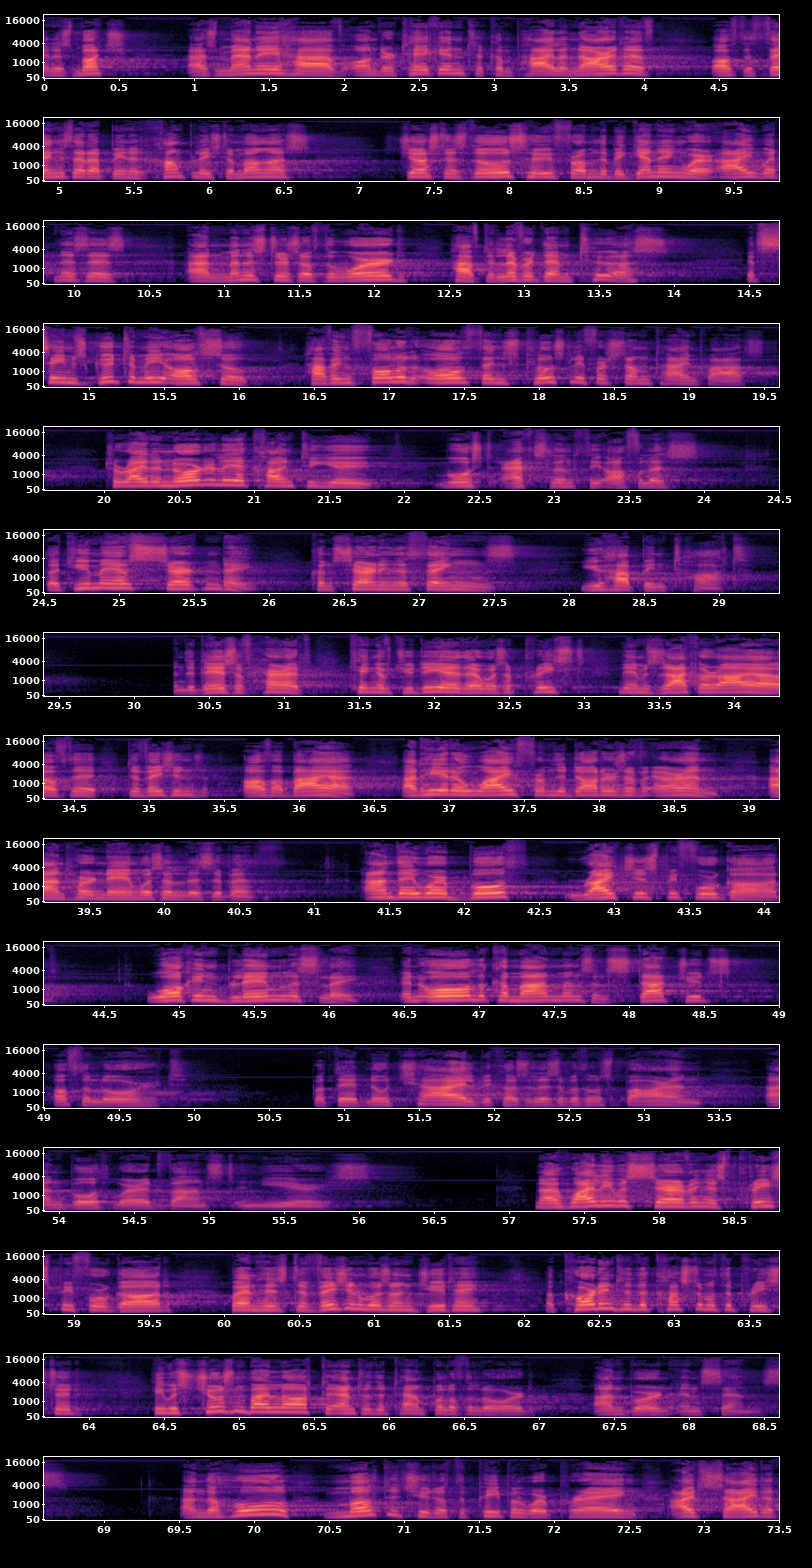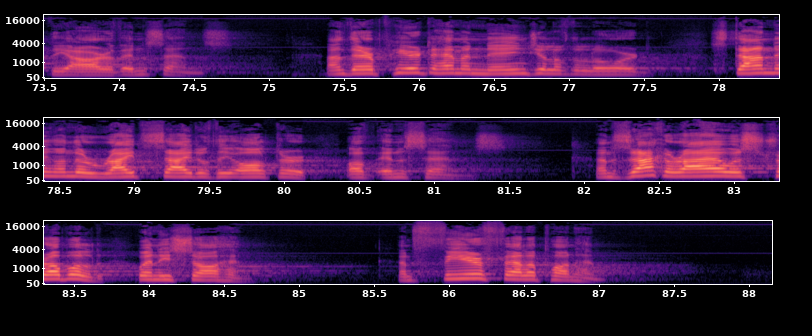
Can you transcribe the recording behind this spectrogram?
Inasmuch as many have undertaken to compile a narrative of the things that have been accomplished among us, just as those who from the beginning were eyewitnesses and ministers of the word have delivered them to us, it seems good to me also, having followed all things closely for some time past, to write an orderly account to you, most excellent Theophilus, that you may have certainty concerning the things you have been taught. In the days of Herod, king of Judea, there was a priest named Zachariah of the division of Abijah, and he had a wife from the daughters of Aaron, and her name was Elizabeth. And they were both righteous before God, walking blamelessly in all the commandments and statutes of the Lord. But they had no child because Elizabeth was barren, and both were advanced in years. Now, while he was serving as priest before God, when his division was on duty, according to the custom of the priesthood, he was chosen by lot to enter the temple of the Lord and burn incense. And the whole multitude of the people were praying outside at the hour of incense. And there appeared to him an angel of the Lord, standing on the right side of the altar of incense. And Zachariah was troubled when he saw him, and fear fell upon him.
